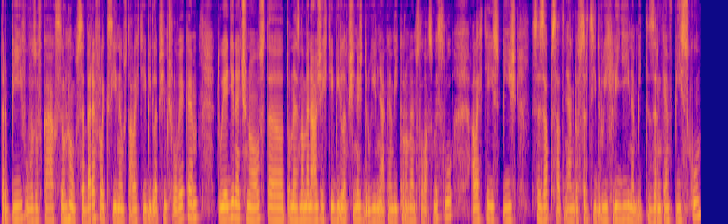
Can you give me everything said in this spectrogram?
trpí trpí v uvozovkách silnou sebereflexí, neustále chtějí být lepším člověkem. Tu jedinečnost eh, to neznamená, že chtějí být lepší než druhý v nějakém výkonovém slova smyslu, ale chtějí spíš se zapsat nějak do srdcí druhých lidí, nebýt zrnkem v písku.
